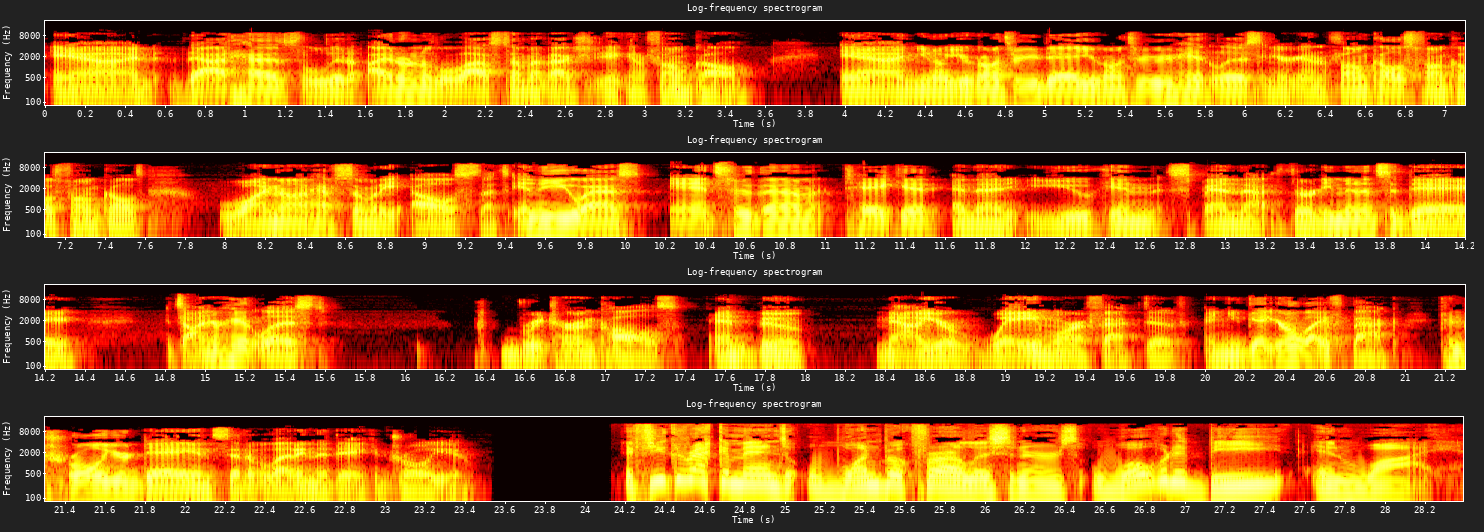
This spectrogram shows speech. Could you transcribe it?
And that has lit- I don't know the last time I've actually taken a phone call. And you know, you're going through your day, you're going through your hit list and you're getting phone calls, phone calls, phone calls why not have somebody else that's in the US answer them, take it, and then you can spend that 30 minutes a day. It's on your hit list, return calls, and boom, now you're way more effective and you get your life back. Control your day instead of letting the day control you. If you could recommend one book for our listeners, what would it be and why?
